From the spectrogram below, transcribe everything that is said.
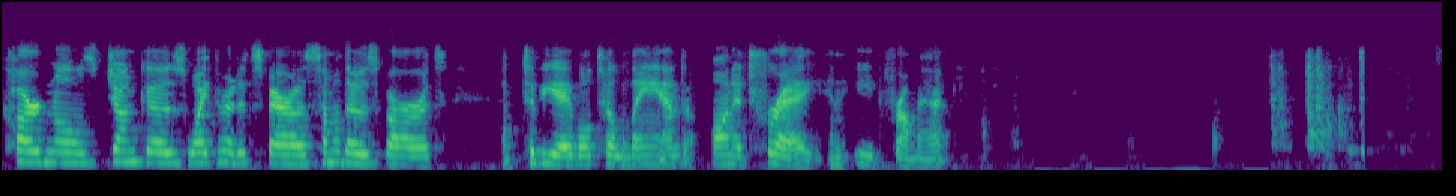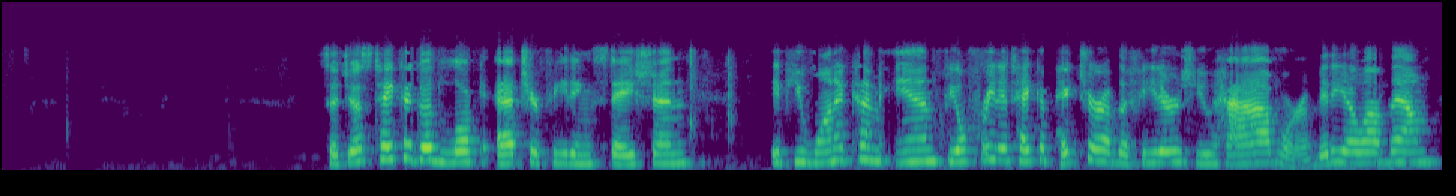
cardinals, juncos, white-throated sparrows, some of those birds to be able to land on a tray and eat from it. So just take a good look at your feeding station. If you want to come in, feel free to take a picture of the feeders you have or a video of them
